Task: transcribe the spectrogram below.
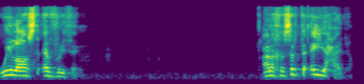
we lost everything. أنا خسرت أي حاجة.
